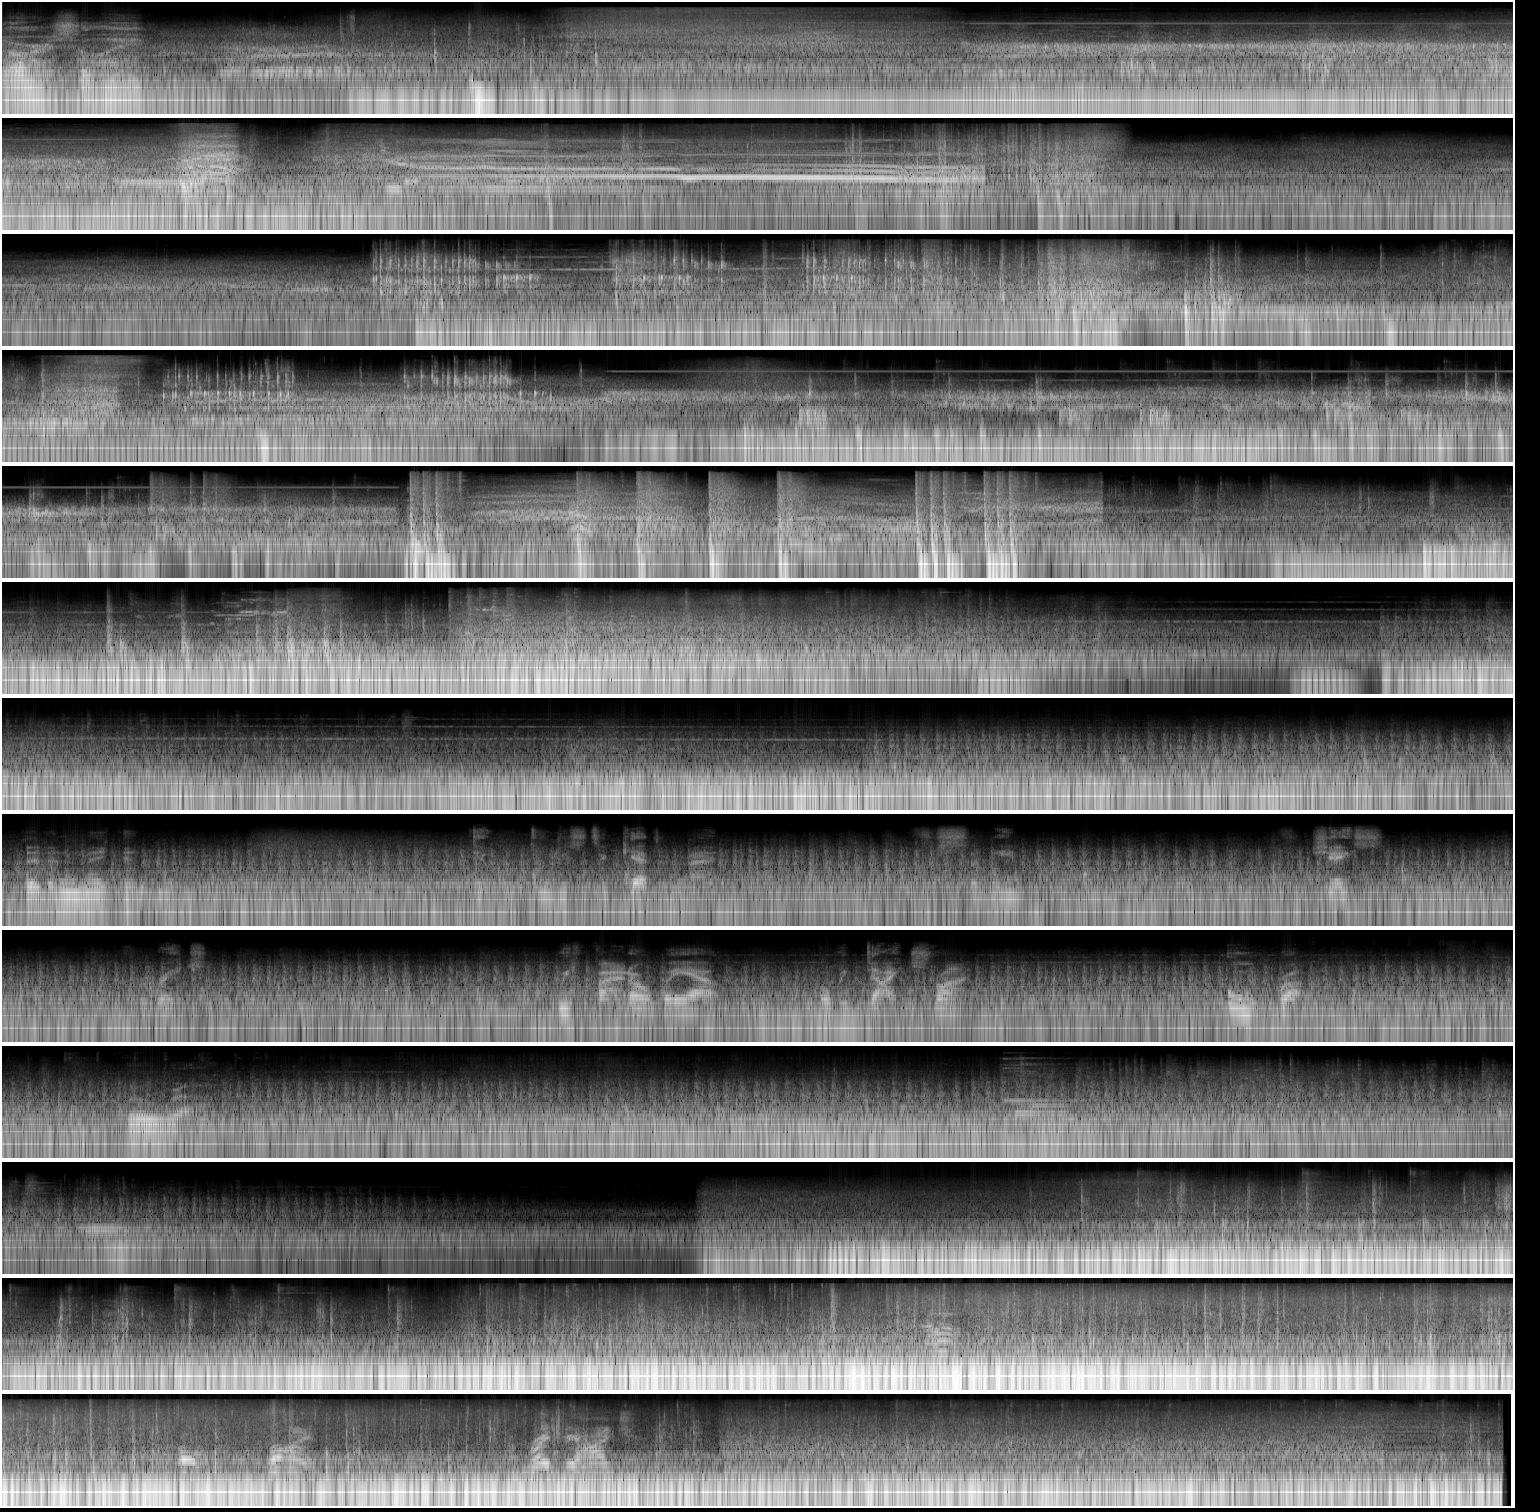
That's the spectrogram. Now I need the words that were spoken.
Sorry, Salim. Didn't make it. Then we'll do this together, man. For Salim. For Jason. For Rachel. We fight our way out, or we die trying. Hoorah! Hoorah.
